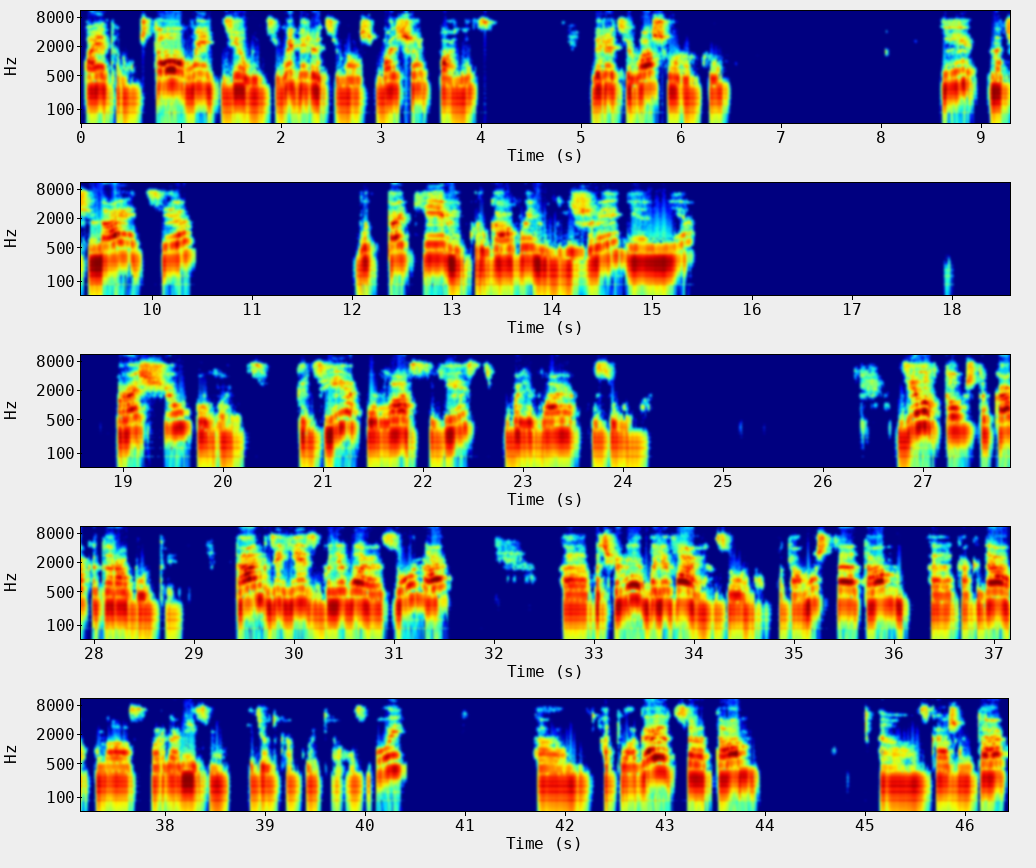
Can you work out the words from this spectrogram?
поэтому что вы делаете? Вы берете ваш большой палец, берете вашу руку и начинаете вот такими круговыми движениями прощупывать, где у вас есть болевая зона. Дело в том, что как это работает. Там, где есть болевая зона, э, почему болевая зона? Потому что там, э, когда у нас в организме идет какой-то сбой, отлагаются там, а, скажем так,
